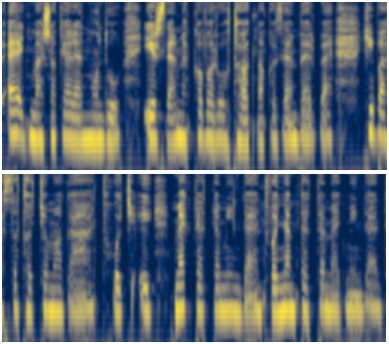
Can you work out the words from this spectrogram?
egymásnak ellentmondó érzelmek kavarodhatnak az emberbe, hibáztathatja magát, hogy megtette mindent, vagy nem tette meg mindent,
